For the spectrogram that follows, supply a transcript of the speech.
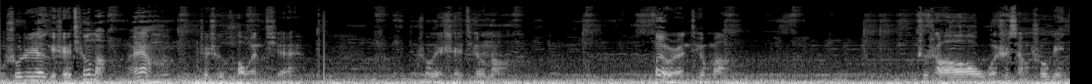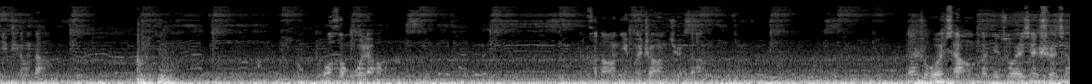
我说这些给谁听呢？哎呀，这是个好问题。说给谁听呢？会有人听吗？至少我是想说给你听的。我很无聊，可能你会这样觉得，但是我想和你做一些事情，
